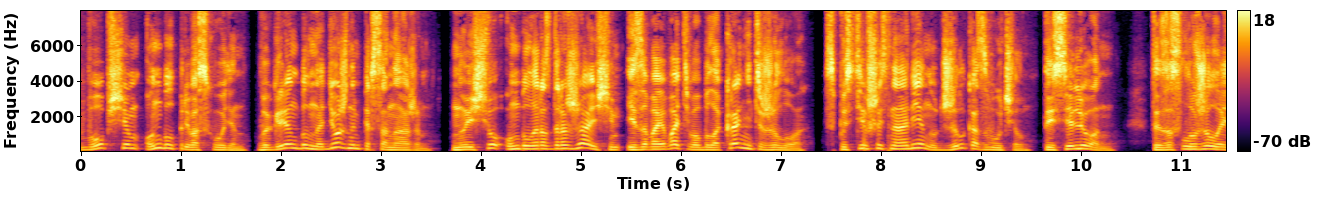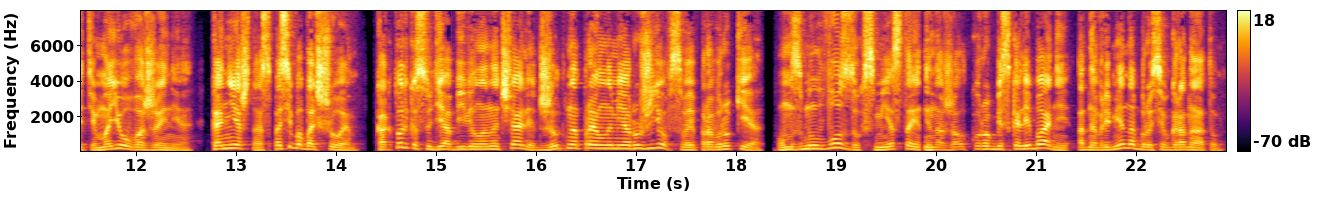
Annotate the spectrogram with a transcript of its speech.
в общем, он был превосходен. В игре он был надежным персонажем. Но еще он был раздражающим, и завоевать его было крайне тяжело. Спустившись на арену, Джилк озвучил «Ты силен». Ты заслужил этим мое уважение. Конечно, спасибо большое. Как только судья объявил о начале, Джилк направил на меня ружье в своей правой руке. Он взмыл воздух с места и нажал курок без колебаний, одновременно бросив гранату.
